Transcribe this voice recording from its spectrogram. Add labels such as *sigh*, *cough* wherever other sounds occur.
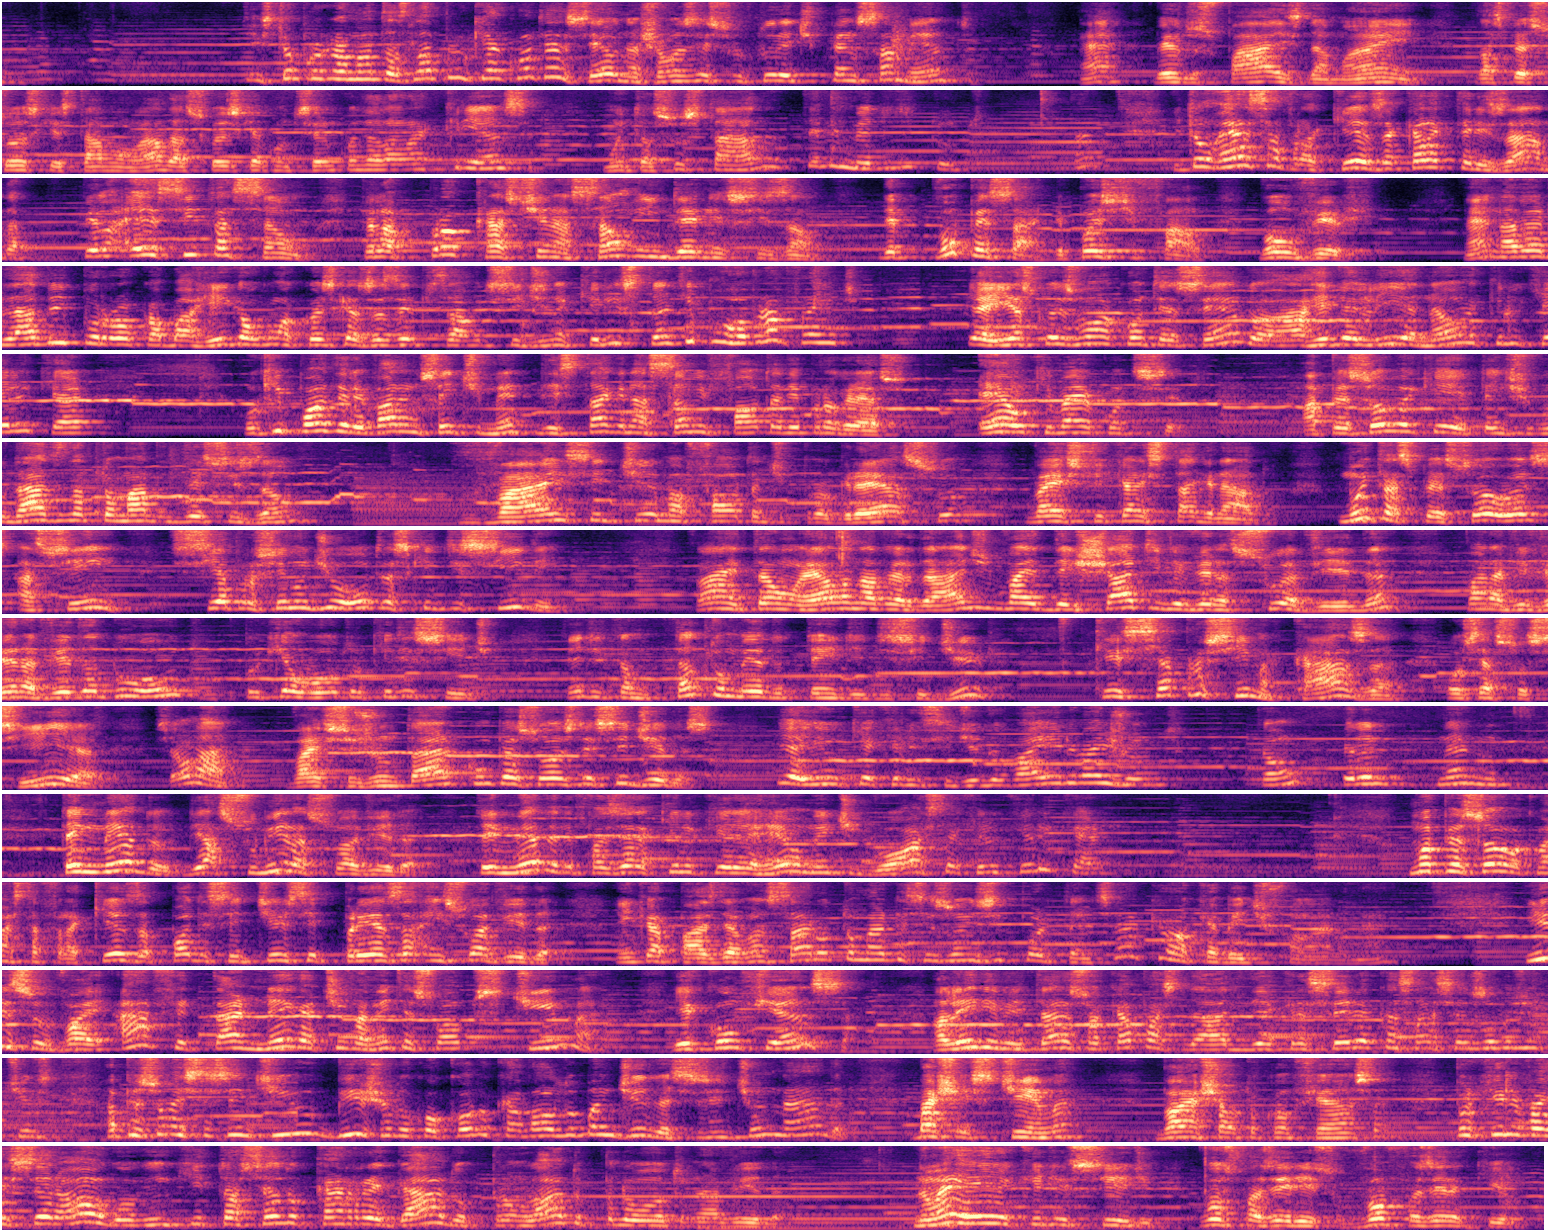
Estão programadas lá pelo que aconteceu, nós chamamos de estrutura de pensamento. Né? Veio dos pais, da mãe, das pessoas que estavam lá, das coisas que aconteceram quando ela era criança. Muito assustada, teve medo de tudo. Tá? Então essa fraqueza é caracterizada pela excitação, pela procrastinação e indecisão de, vou pensar, depois te falo, vou ver. Né? Na verdade, empurrou com a barriga alguma coisa que às vezes ele precisava decidir naquele instante e empurrou para frente. E aí as coisas vão acontecendo, a revelia, não aquilo que ele quer. O que pode levar a um sentimento de estagnação e falta de progresso. É o que vai acontecer. A pessoa que tem dificuldades na tomada de decisão vai sentir uma falta de progresso, vai ficar estagnado. Muitas pessoas, assim, se aproximam de outras que decidem ah, então ela, na verdade, vai deixar de viver a sua vida para viver a vida do outro, porque é o outro que decide. Entende? Então, tanto medo tem de decidir que se aproxima, casa ou se associa, sei lá, vai se juntar com pessoas decididas. E aí o que aquele decidido vai, ele vai junto. Então, ele né, tem medo de assumir a sua vida, tem medo de fazer aquilo que ele realmente gosta, aquilo que ele quer. Uma pessoa com esta fraqueza pode sentir-se presa em sua vida, incapaz de avançar ou tomar decisões importantes. É o que eu acabei de falar, né? Isso vai afetar negativamente a sua autoestima e confiança, além de limitar a sua capacidade de crescer e alcançar seus objetivos. A pessoa vai se sentir o bicho do cocô do cavalo do bandido, vai se sentir um nada. Baixa estima, baixa autoconfiança, porque ele vai ser algo em que está sendo carregado para um lado para o outro na vida. Não é ele que decide, vou fazer isso, vou fazer aquilo.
